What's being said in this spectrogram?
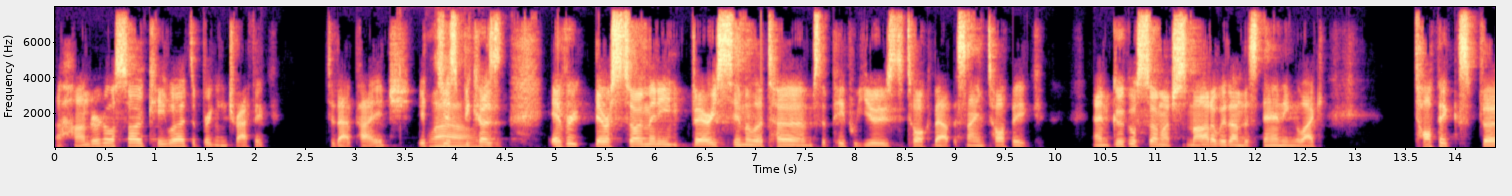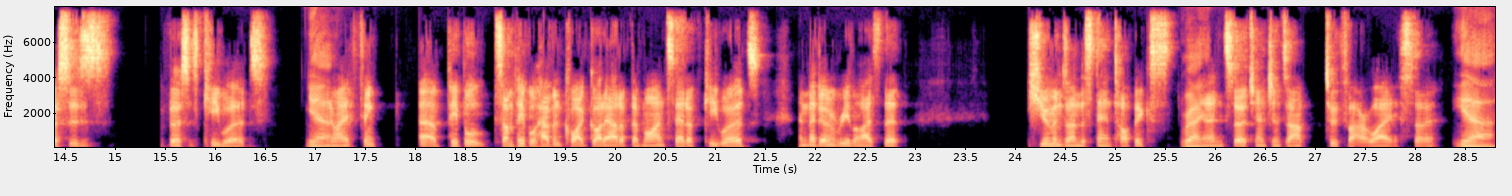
a hundred or so keywords are bringing traffic to that page. It's wow. just because every there are so many very similar terms that people use to talk about the same topic. And Google's so much smarter with understanding like topics versus versus keywords. Yeah. You know, I think uh, people some people haven't quite got out of the mindset of keywords and they don't realize that humans understand topics right and search engines aren't too far away so yeah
